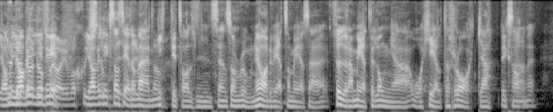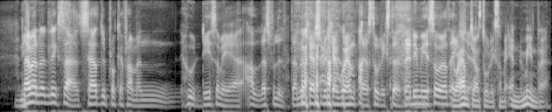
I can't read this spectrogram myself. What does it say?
Ja, men Då- jag då- vill, då du får jag ju vara schysst jag vill liksom se de här ut dem. 90-talsjeansen som Rooney har, du vet, som är så här fyra meter långa och helt raka. Liksom. Nej men liksom så här, säg att du plockar fram en hoodie som är alldeles för liten. Då kanske du kan gå och hämta en storlek större. Det är mer så jag tänker. Då hämtar jag en storlek som är ännu mindre.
